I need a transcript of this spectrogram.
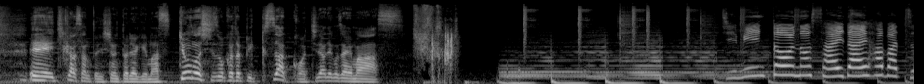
えー、市川さんと一緒に取り上げます。今日の静岡トピックスはこちらでございます。自民党の最大派閥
